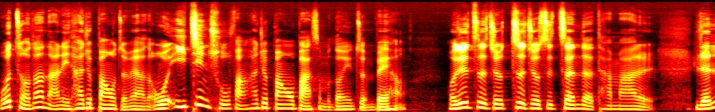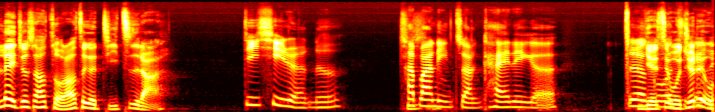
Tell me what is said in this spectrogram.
我走到哪里他就帮我准备好，我一进厨房他就帮我把什么东西准备好。我觉得这就这就是真的他妈的，人类就是要走到这个极致啦。机器人呢？其实它帮你转开那个热也是，我觉得我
